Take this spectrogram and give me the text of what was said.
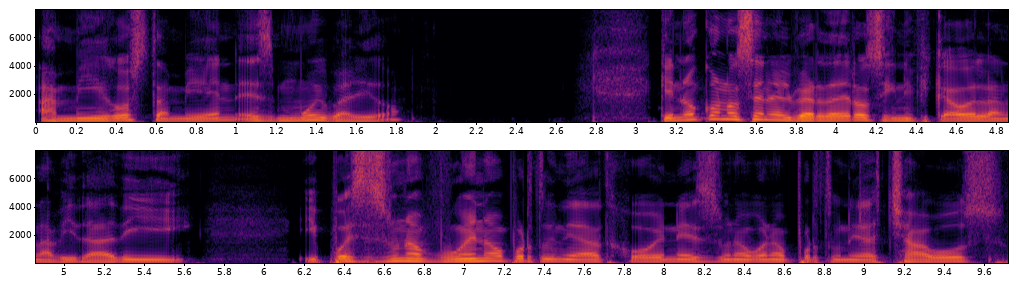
Amigos también, es muy válido. Que no conocen el verdadero significado de la Navidad y, y pues es una buena oportunidad, jóvenes, es una buena oportunidad, chavos,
